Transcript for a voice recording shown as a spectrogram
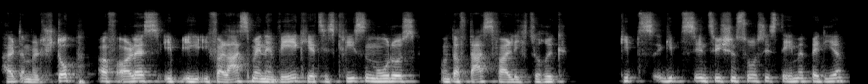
Halt einmal Stopp auf alles. Ich, ich, ich verlasse meinen Weg. Jetzt ist Krisenmodus und auf das falle ich zurück. Gibt's gibt's inzwischen so Systeme bei dir?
